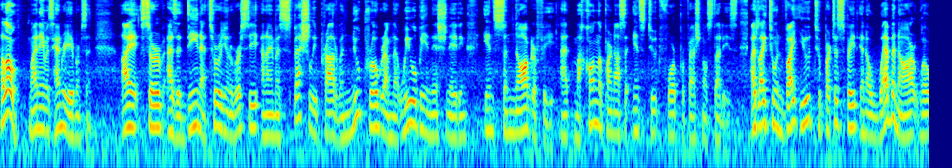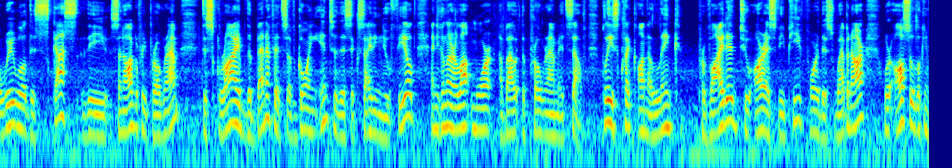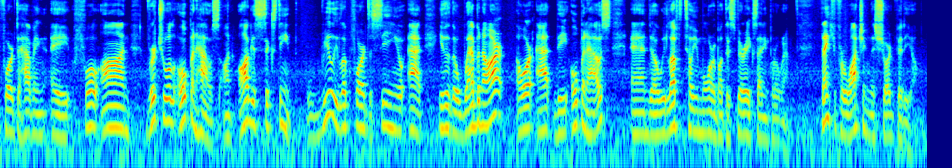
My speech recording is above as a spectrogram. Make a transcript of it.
Hello, my name is Henry Abramson. I serve as a dean at Touro University, and I'm especially proud of a new program that we will be initiating in sonography at Machon L'Parnasa Institute for Professional Studies. I'd like to invite you to participate in a webinar where we will discuss the sonography program, describe the benefits of going into this exciting new field, and you can learn a lot more about the program itself. Please click on the link provided to RSVP for this webinar. We're also looking forward to having a full-on virtual open house on August 16th. Really look forward to seeing you at either the webinar or at the open house, and uh, we'd love to tell you more about this very exciting program. Thank you for watching this short video.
